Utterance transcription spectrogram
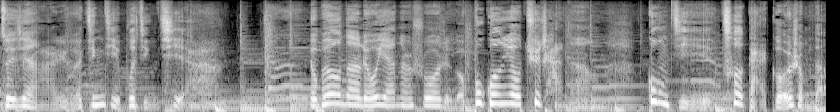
最近啊，这个经济不景气啊，有朋友呢留言呢说，这个不光要去产能、供给侧改革什么的，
